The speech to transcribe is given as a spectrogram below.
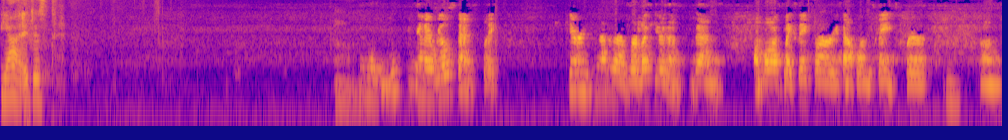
yeah, it just um, in a real sense, like here in Canada, we're luckier than than a lot. Like say, for example, in the states where Mm. um,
